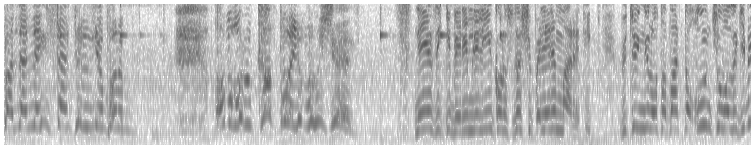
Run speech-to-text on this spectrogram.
Benden ne isterseniz yaparım. Ama onu katmayın bu işe. Ne yazık ki verimliliğin konusunda şüphelerim var Refik. Bütün gün otoparkta un çuvalı gibi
